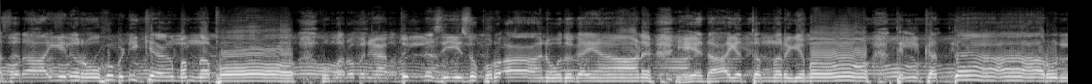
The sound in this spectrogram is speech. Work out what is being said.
അസറായിൽ റൂഹ് പിടിക്കാമെന്നപ്പോ ഉമർബിന് അബ്ദുൽ അസീസ് ഖുർആൻ ഓതുകയാണ് ഏതായത്തെന്നറിയുമോ തിൽക്കദ്ദാറുൽ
